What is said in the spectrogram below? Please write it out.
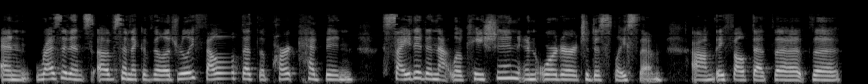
And residents of Seneca Village really felt that the park had been sited in that location in order to displace them. Um, they felt that the the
